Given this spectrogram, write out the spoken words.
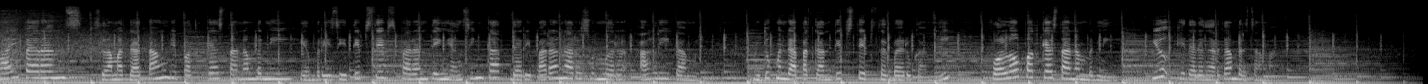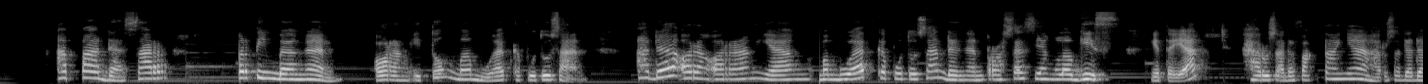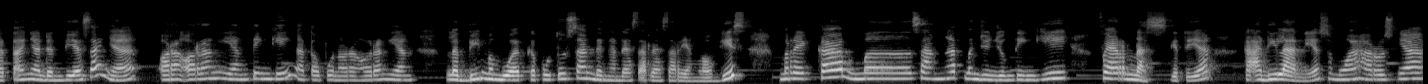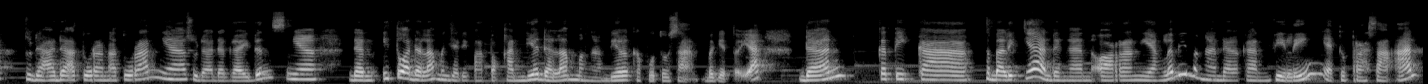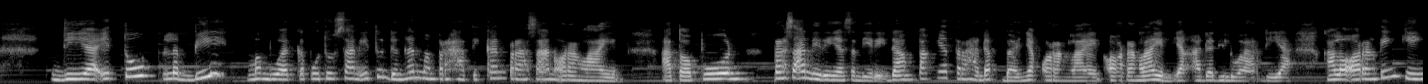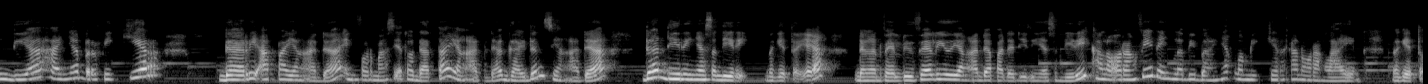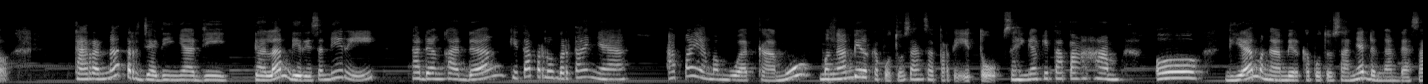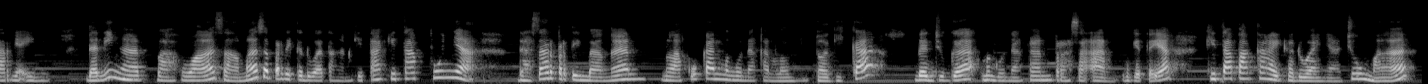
Hai parents, selamat datang di podcast Tanam Benih yang berisi tips-tips parenting yang singkat dari para narasumber ahli kami. Untuk mendapatkan tips-tips terbaru kami, follow podcast Tanam Benih. Yuk kita dengarkan bersama. Apa dasar pertimbangan orang itu membuat keputusan? Ada orang-orang yang membuat keputusan dengan proses yang logis, gitu ya. Harus ada faktanya, harus ada datanya, dan biasanya orang-orang yang thinking ataupun orang-orang yang lebih membuat keputusan dengan dasar-dasar yang logis, mereka me sangat menjunjung tinggi fairness gitu ya, keadilan ya, semua harusnya sudah ada aturan-aturannya, sudah ada guidance-nya, dan itu adalah menjadi patokan dia dalam mengambil keputusan, begitu ya. Dan ketika sebaliknya dengan orang yang lebih mengandalkan feeling yaitu perasaan dia itu lebih membuat keputusan itu dengan memperhatikan perasaan orang lain. Ataupun perasaan dirinya sendiri dampaknya terhadap banyak orang lain orang lain yang ada di luar dia. Kalau orang thinking dia hanya berpikir dari apa yang ada, informasi atau data yang ada, guidance yang ada, dan dirinya sendiri, begitu ya. Dengan value-value yang ada pada dirinya sendiri, kalau orang feeling lebih banyak memikirkan orang lain, begitu. Karena terjadinya di dalam diri sendiri, kadang-kadang kita perlu bertanya, apa yang membuat kamu mengambil keputusan seperti itu? Sehingga kita paham oh dia mengambil keputusannya dengan dasarnya ini. Dan ingat bahwa sama seperti kedua tangan kita kita punya dasar pertimbangan melakukan menggunakan logika dan juga menggunakan perasaan begitu ya. Kita pakai keduanya. Cuma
